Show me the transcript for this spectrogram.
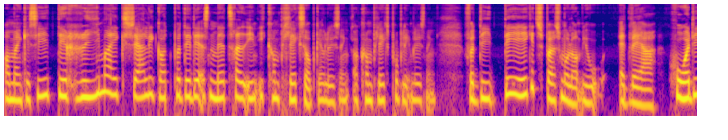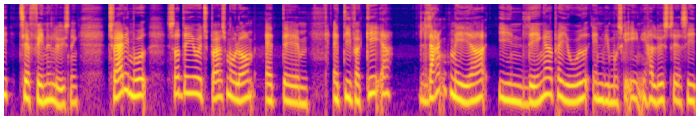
Og man kan sige, det rimer ikke særlig godt på det der sådan med at træde ind i kompleks opgaveløsning og kompleks problemløsning. Fordi det er ikke et spørgsmål om jo at være hurtig til at finde en løsning. Tværtimod, så er det jo et spørgsmål om at, øh, at divergere langt mere i en længere periode, end vi måske egentlig har lyst til at sige.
